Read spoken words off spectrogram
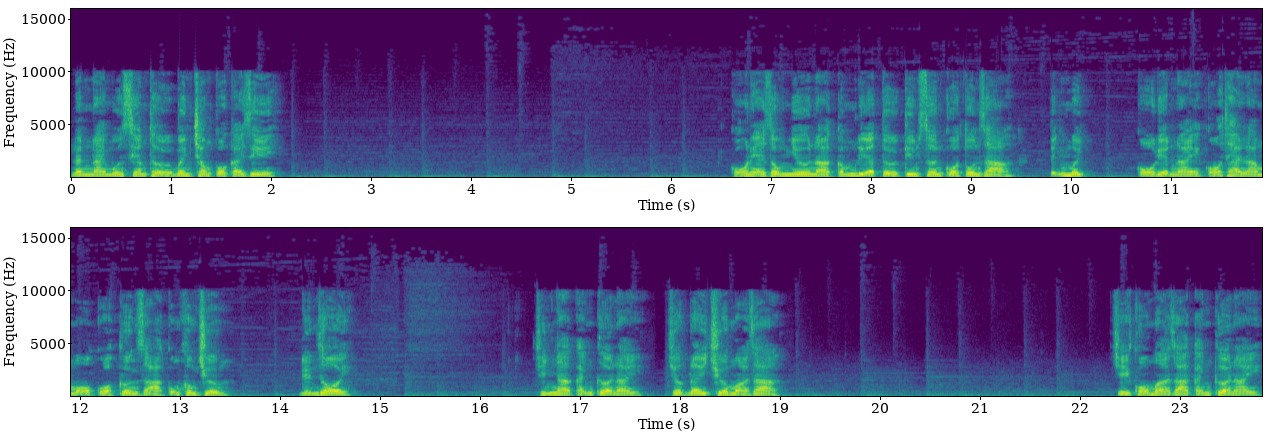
lần này muốn xem thử bên trong có cái gì. Có lẽ giống như là cấm địa tử Kim Sơn của tôn giả, tĩnh mịch, cổ điện này có thể là mộ của cường giả cũng không chừng. Đến rồi. Chính là cánh cửa này, trước đây chưa mở ra. Chỉ có mở ra cánh cửa này,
